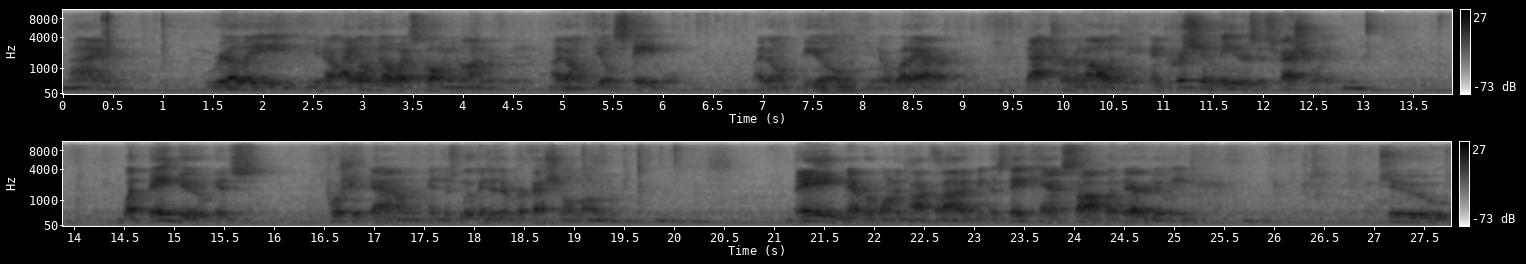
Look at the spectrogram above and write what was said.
Mm-hmm. I'm really, you know, I don't know what's going on with me. I don't mm-hmm. feel stable. I don't feel, mm-hmm. you know, whatever. That terminology. And Christian leaders especially, what they do is push it down and just move into their professional mode. They never want to talk about it because they can't stop what they're doing to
